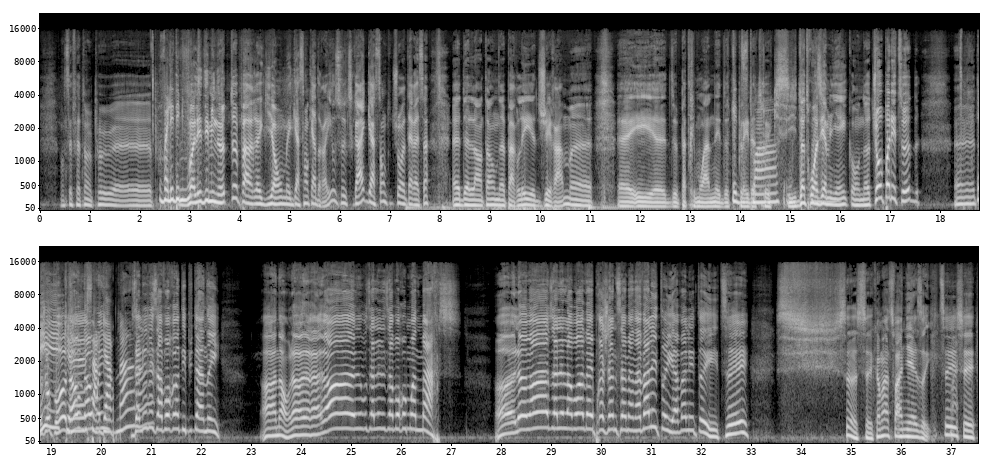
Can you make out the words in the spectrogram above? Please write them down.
On s'est fait un peu... Euh, voler des minutes. Voler des minutes par euh, Guillaume et Gaston Cadrin. C'est correct, Gaston, toujours intéressant euh, de l'entendre parler du Géram et de patrimoine et de tout plein de trucs ici. De troisième lien qu'on a toujours pas d'études. Toujours pas. non, non, ça regarde mal. Vous allez les avoir en début d'année. Ah non, là, ah, vous allez les avoir au mois de mars. Ah, là, ah, vous allez l'avoir dans les prochaines semaines, avant l'été, avant l'été, tu sais. Ça, c'est comment se faire niaiser. Tu sais, c'est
